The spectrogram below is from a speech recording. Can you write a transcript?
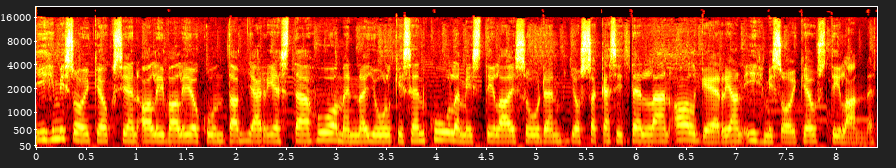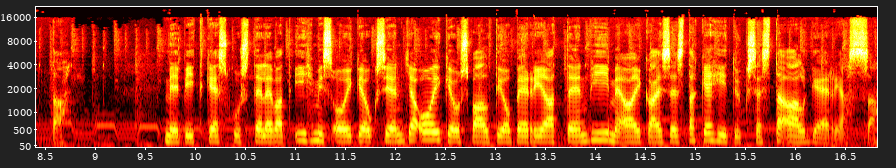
Ihmisoikeuksien alivaliokunta järjestää huomenna julkisen kuulemistilaisuuden, jossa käsitellään Algerian ihmisoikeustilannetta. MEPit keskustelevat ihmisoikeuksien ja oikeusvaltioperiaatteen viimeaikaisesta kehityksestä Algeriassa.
